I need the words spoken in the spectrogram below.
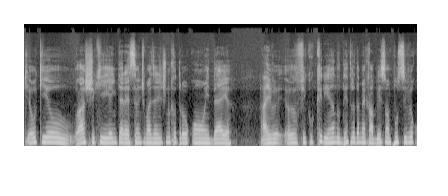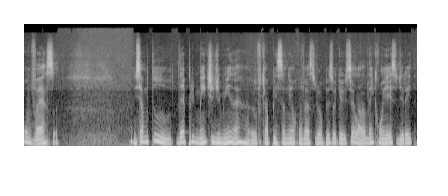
Que, ou que eu acho que é interessante, mas a gente nunca trocou uma ideia. Aí eu fico criando dentro da minha cabeça uma possível conversa. Isso é muito deprimente de mim, né? Eu ficar pensando em uma conversa de uma pessoa que eu, sei lá, nem conheço direito.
